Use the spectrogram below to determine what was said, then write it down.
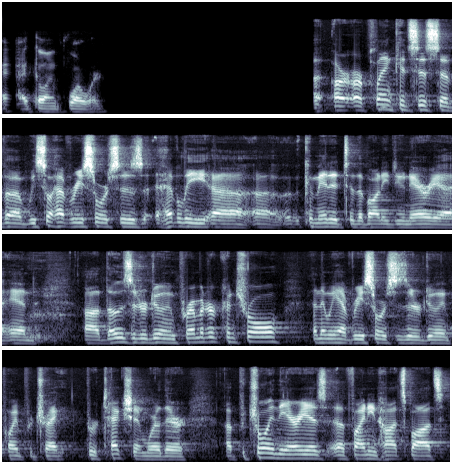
uh, going forward? Uh, Our, our plan consists of, uh, we still have resources heavily uh, uh, committed to the Bonny Doon area and those that are doing perimeter control, and then we have resources that are doing point protect, protection where they're uh, patrolling the areas, uh, finding hotspots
